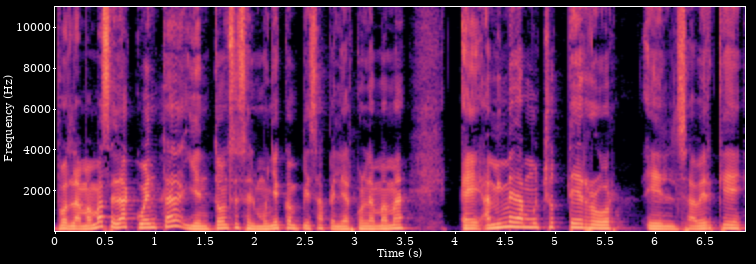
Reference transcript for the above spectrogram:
pues la mamá se da cuenta y entonces el muñeco empieza a pelear con la mamá. Eh, a mí me da mucho terror el saber que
